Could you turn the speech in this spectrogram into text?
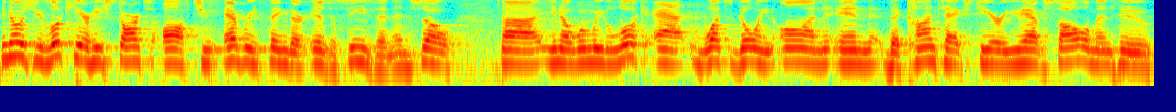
You know, as you look here, he starts off to everything there is a season. And so, uh, you know, when we look at what's going on in the context here, you have Solomon who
